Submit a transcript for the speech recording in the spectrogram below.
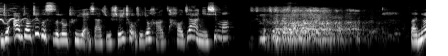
你就按照这个思路推演下去，谁丑谁就好好嫁，你信吗？反正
